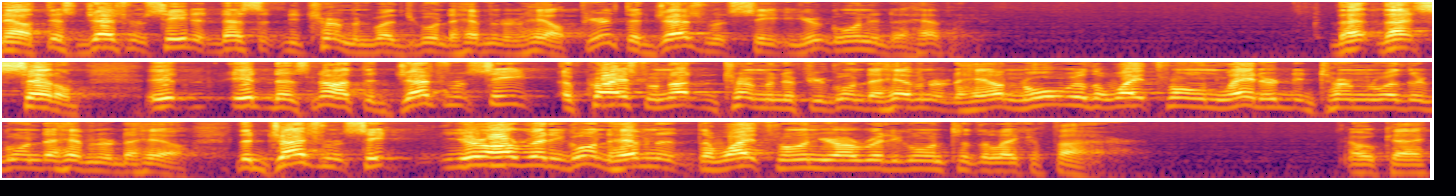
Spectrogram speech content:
Now, at this judgment seat, it doesn't determine whether you're going to heaven or hell. If you're at the judgment seat, you're going into heaven. That, that's settled. It, it does not. The judgment seat of Christ will not determine if you're going to heaven or to hell, nor will the white throne later determine whether you're going to heaven or to hell. The judgment seat, you're already going to heaven. At the white throne, you're already going to the lake of fire. Okay?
